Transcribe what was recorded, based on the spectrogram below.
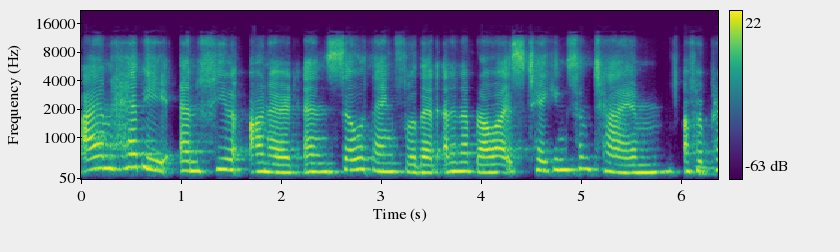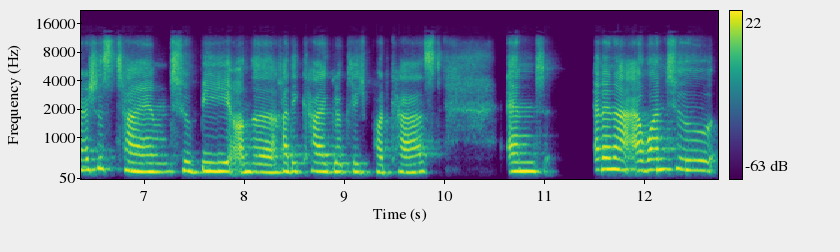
I am happy and feel honored and so thankful that Elena Brower is taking some time of her precious time to be on the Radikal Glücklich podcast. And Elena, I want to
